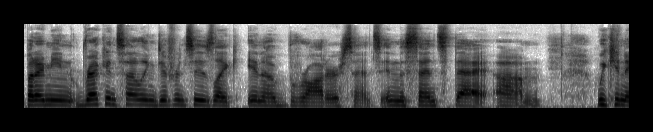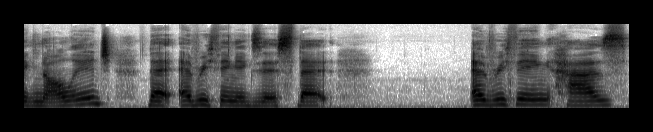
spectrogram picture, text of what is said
But I mean, reconciling differences like in a broader sense, in the sense that um, we can acknowledge that everything exists, that everything has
